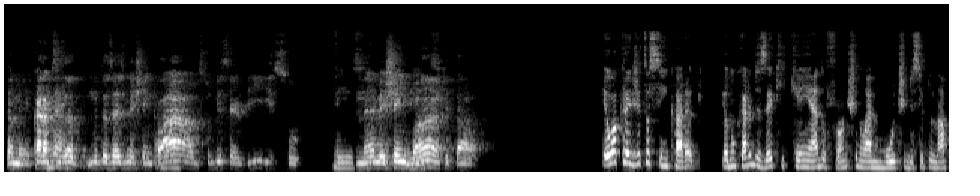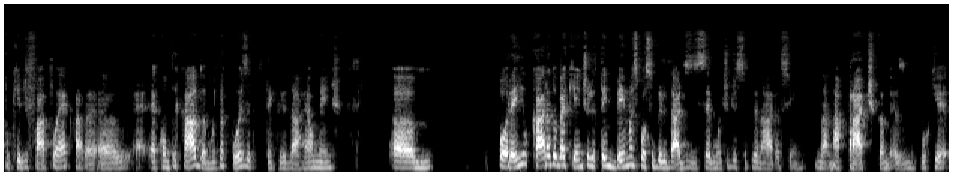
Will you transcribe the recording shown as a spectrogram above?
também. O cara precisa, muitas vezes, mexer em cloud, subir serviço, Isso. né? Mexer em Isso. banco e tal. Eu acredito assim, cara. Eu não quero dizer que quem é do front não é multidisciplinar, porque de fato é, cara. É, é complicado, é muita coisa que tu tem que lidar, realmente. Um, porém, o cara do back-end ele tem bem mais possibilidades de ser multidisciplinar, assim, na, na, prática mesmo, porque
